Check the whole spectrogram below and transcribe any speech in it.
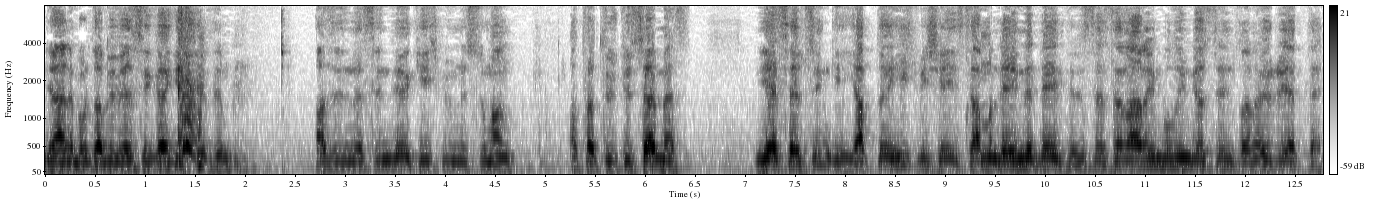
Yani burada bir vesika getirdim. Aziz Nesin diyor ki hiçbir Müslüman Atatürk'ü sevmez. Niye sevsin ki? Yaptığı hiçbir şey İslam'ın lehine değildir. İstersen arayayım bulayım göstereyim sana hürriyette.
